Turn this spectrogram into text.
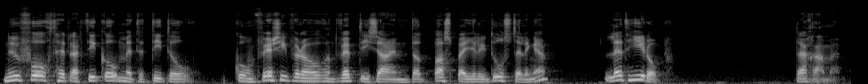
Nu volgt het artikel met de titel Conversieverhogend webdesign dat past bij jullie doelstellingen. Let hierop. Daar gaan we.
